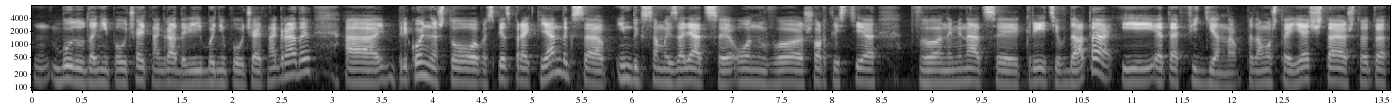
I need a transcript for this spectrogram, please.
будут они получать награды, либо не получать награды. А, прикольно, что спецпроект Яндекса, индекс самоизоляции, он в шорт-листе в номинации Creative Data, и это офигенно, потому что я считаю, что это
